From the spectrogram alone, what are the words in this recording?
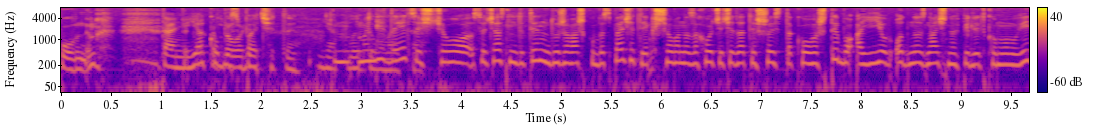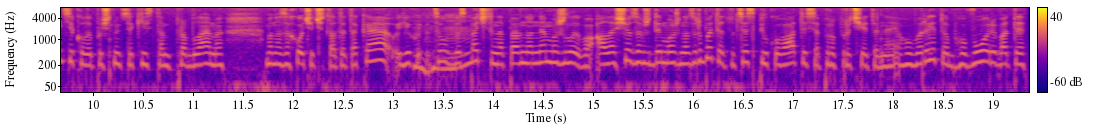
повним. Таню, як обезпечити? Як ви Мені думаєте? здається, що сучасну дитину дуже важко обезпечити, якщо вона захоче читати щось такого штибу, а її однозначно в підлітковому віці, коли почнуться якісь там проблеми, вона захоче читати таке. Їх це обезпечити, напевно, неможливо. Але що завжди можна зробити, то це спілкуватися про прочитане, говорити, обговорювати,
